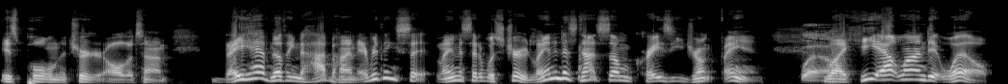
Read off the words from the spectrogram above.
is pulling the trigger all the time. They have nothing to hide behind. Everything said, Landon said it was true. Landon is not some crazy drunk fan. Well, Like he outlined it well.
